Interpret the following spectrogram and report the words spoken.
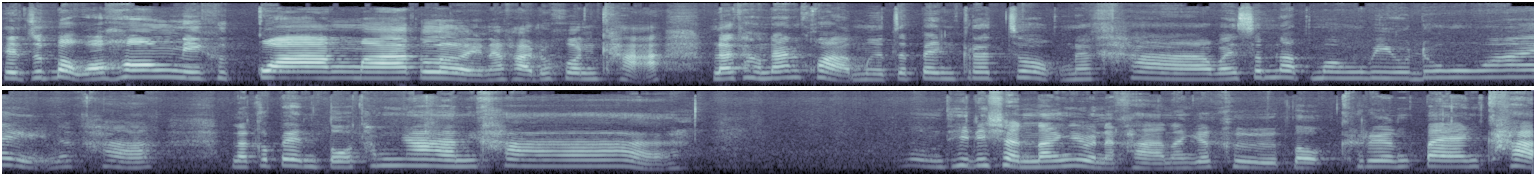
อยากจะบอกว่าห้องนี้คือกว้างมากเลยนะคะ ทุกคนค่ะ และทางด้านขวามือจะเป็นกระจกนะคะ ไว้สำหรับมองวิวด้วยนะคะ แล้วก็เป็นโต๊ะทำงานค่ะ มุมที่ดิฉันนั่งอยู่นะคะ นั่นก็คือโต๊ะเครื่องแป้งค่ะ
